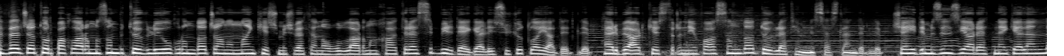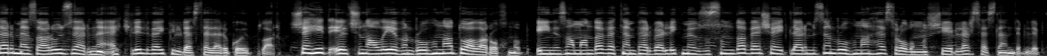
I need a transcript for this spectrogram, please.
Əvvəlcə torpaqlarımızın bütövlüyü uğrunda canından keçmiş vətən oğullarının xatirəsi bir dəqiqəlik sükutla yad edilib. Hərbi orkestrin ifasında dövlət himni səsləndirilib. Şəhidimizin ziyarətinə gələnlər məzarı üzərinə əklil və gül dəstələri qoyublar. Şəhid Elçin Alıyevin ruhuna dualar oxunub. Eyni zamanda vətənpərvərlik mövzusunda və şəhidlərimizin ruhuna həsr olunmuş şeirlər səsləndirilib.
